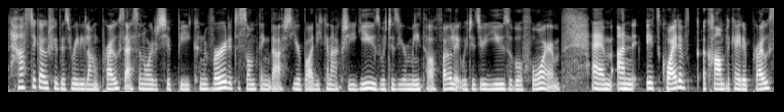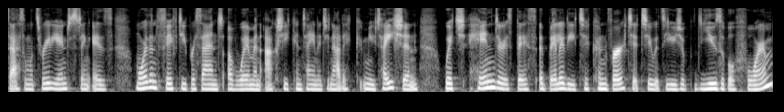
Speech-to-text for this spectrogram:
it has to go through this really long process in order to be converted to something that your body can actually use, which is your methylfolate, which is your usable form. Um, and it's quite a, a, complicated process. And what's really interesting is more than 50% of women actually contain a genetic mutation, which hinders this ability to convert it to its usable form.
